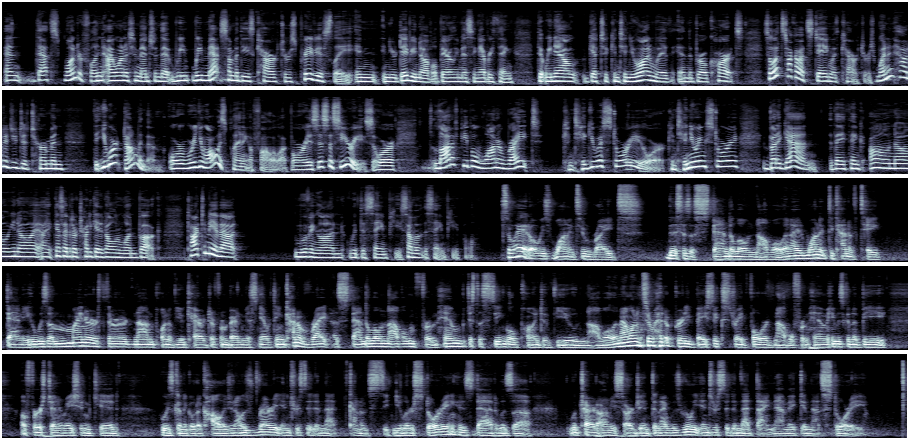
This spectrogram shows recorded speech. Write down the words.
and that's wonderful. And I wanted to mention that we we met some of these characters previously in in your debut novel, Barely Missing Everything, that we now get to continue on with in the Broke Hearts. So let's talk about staying with characters. When and how did you determine that you weren't done with them, or were you always planning a follow up, or is this a series? Or a lot of people want to write contiguous story or continuing story, but again, they think, oh no, you know, I, I guess I better try to get it all in one book. Talk to me about moving on with the same piece, some of the same people. So I had always wanted to write this as a standalone novel, and I wanted to kind of take Danny, who was a minor third non point of view character from Barely Missing Everything, kind of write a standalone novel from him, just a single point of view novel. And I wanted to write a pretty basic, straightforward novel from him. He was going to be a first generation kid who was going to go to college. And I was very interested in that kind of singular story. His dad was a retired Army sergeant, and I was really interested in that dynamic in that story.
